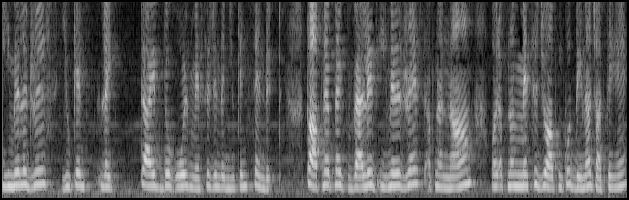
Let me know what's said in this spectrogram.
email address you can like type the whole message and then you can send it तो आपने अपना एक वैलिड ईमेल एड्रेस अपना नाम और अपना मैसेज जो आप उनको देना चाहते हैं,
